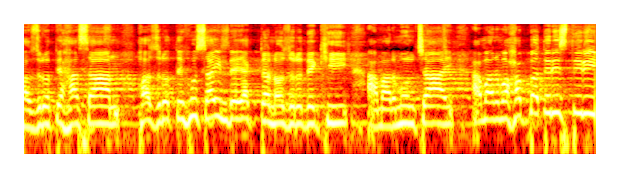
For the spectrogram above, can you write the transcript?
হজরতে হাসান হজরতে হুসাইন রে একটা নজর দেখি। আমার মন চাই আমার মহাব্বাতের স্ত্রী,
